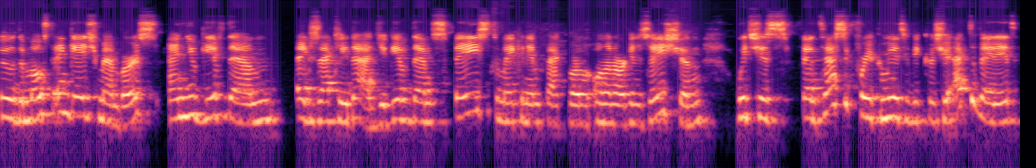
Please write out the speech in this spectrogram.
to the most engaged members and you give them exactly that. You give them space to make an impact on, on an organization, which is fantastic for your community because you activate it,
